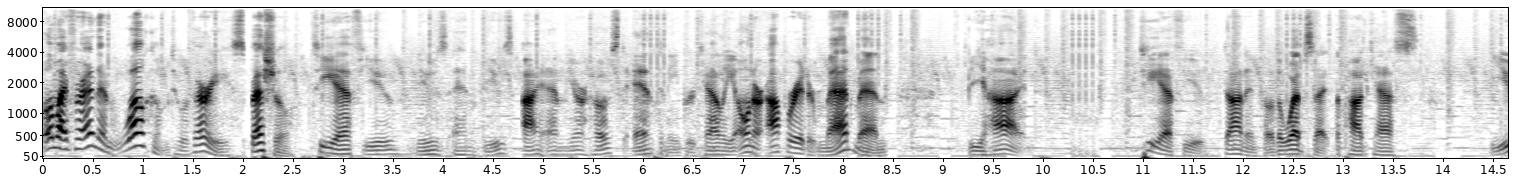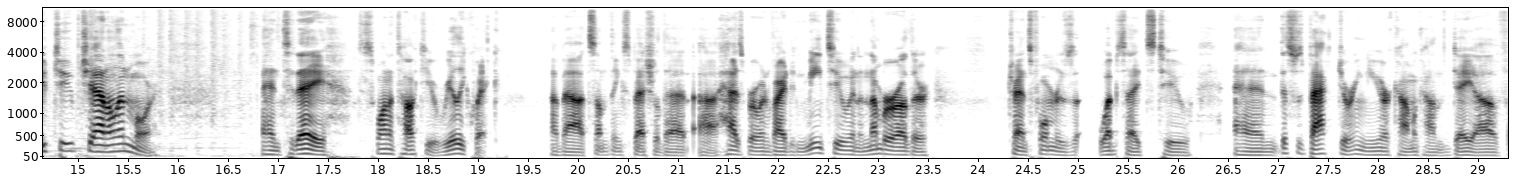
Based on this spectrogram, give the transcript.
Hello, my friend, and welcome to a very special TFU News and Views. I am your host, Anthony Brucali, owner, operator, madman behind TFU.info, the website, the podcast, the YouTube channel, and more. And today, just want to talk to you really quick about something special that uh, Hasbro invited me to and a number of other Transformers websites to and this was back during New York Comic Con, the day of,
